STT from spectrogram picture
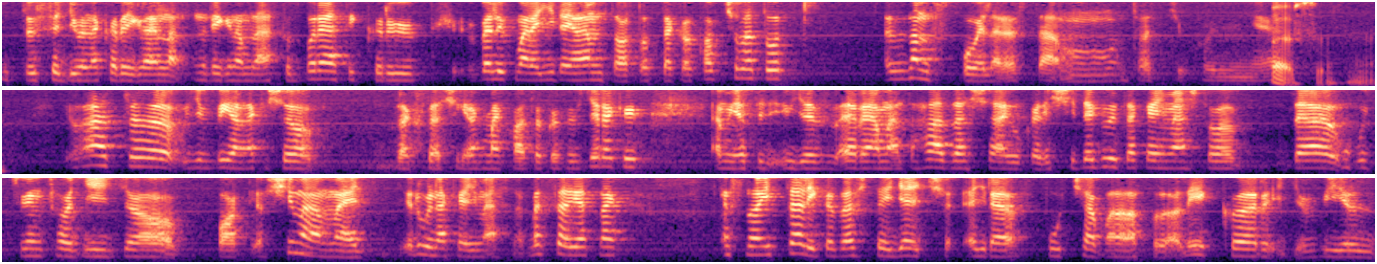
Itt összegyűlnek a régen, régen nem látott baráti körük. Velük már egy ideje nem tartották a kapcsolatot. Ez nem spoiler, ezt elmondhatjuk, hogy miért. Persze. Jó, hát ugye Billnek is a ex meghalt a közös gyerekük, emiatt ugye ez, erre elment a házasságuk, el is idegültek egymástól, de úgy tűnt, hogy így a partia simán megy, örülnek egymásnak, beszélgetnek, aztán itt telik az este, így egy, egyre furcsában alakul a légkör, így Will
